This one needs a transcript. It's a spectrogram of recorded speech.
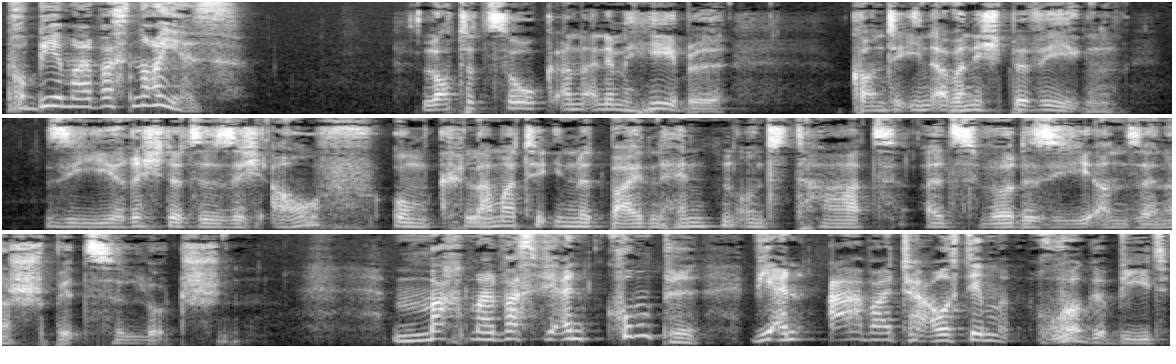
Probier mal was Neues. Lotte zog an einem Hebel, konnte ihn aber nicht bewegen. Sie richtete sich auf, umklammerte ihn mit beiden Händen und tat, als würde sie an seiner Spitze lutschen. Mach mal was wie ein Kumpel, wie ein Arbeiter aus dem Ruhrgebiet.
